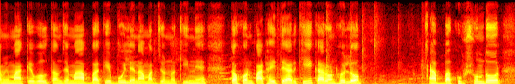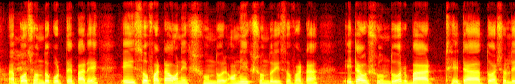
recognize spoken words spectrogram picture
আমি মাকে বলতাম যে, মা, আব্বাকে বইলেন আমার জন্য কিনে। তখন পাঠাইতে আর কি। কারণ হইল, আব্বা খুব সুন্দর পছন্দ করতে পারে। এই সোফাটা অনেক সুন্দর অনেক সুন্দর এই সোফাটা। এটাও সুন্দর, বাট এটা তো আসলে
